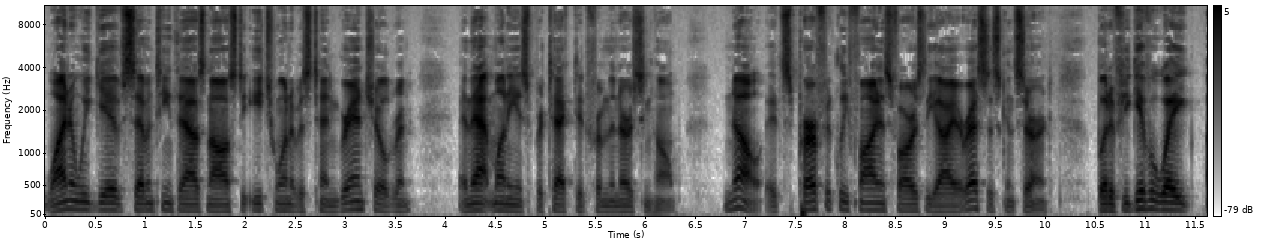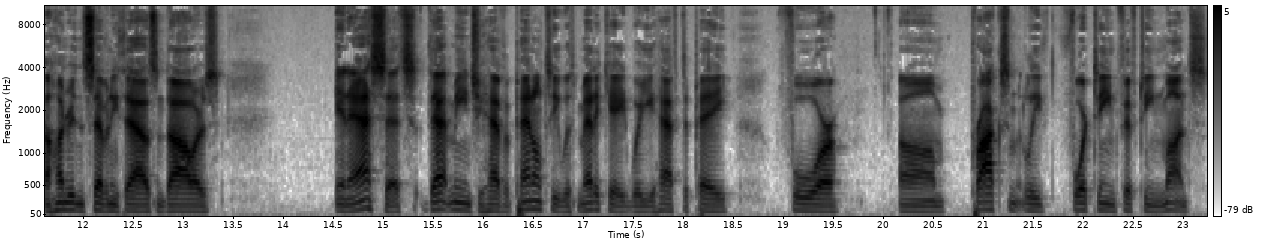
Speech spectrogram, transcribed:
Why don't we give $17,000 to each one of his 10 grandchildren and that money is protected from the nursing home. No, it's perfectly fine as far as the IRS is concerned. But if you give away $170,000 in assets, that means you have a penalty with Medicaid where you have to pay for um, approximately 14, 15 months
